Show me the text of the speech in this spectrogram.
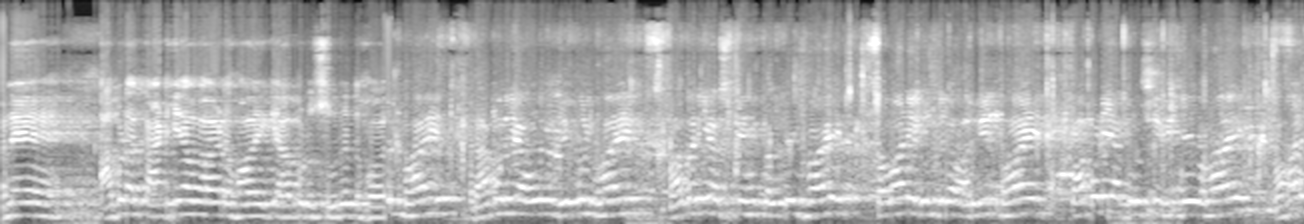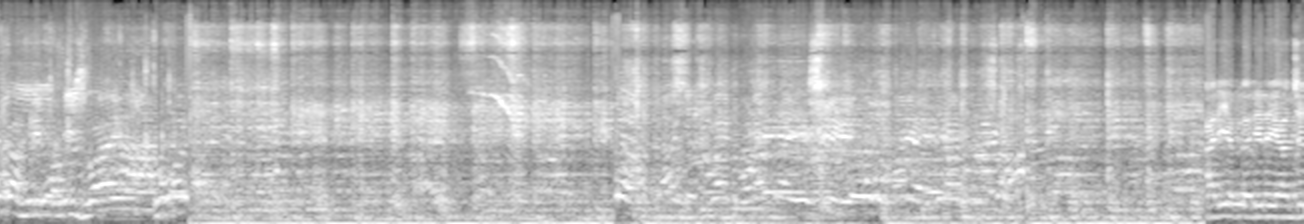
અને આપણા કાઠિયાવાડ હોય કે આપણું સુરત હોય. ભાઈ રામોલિયા ઓમ વિપુલભાઈ બાબરિયા સ્નેહ કલ્પેશભાઈ સવાણી ઇન્દ્ર અરવિંદભાઈ કાપડિયા કૃષિ વિજયભાઈ મહારકા હરી મનીષભાઈ કાર્ય કરી રહ્યા છે.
